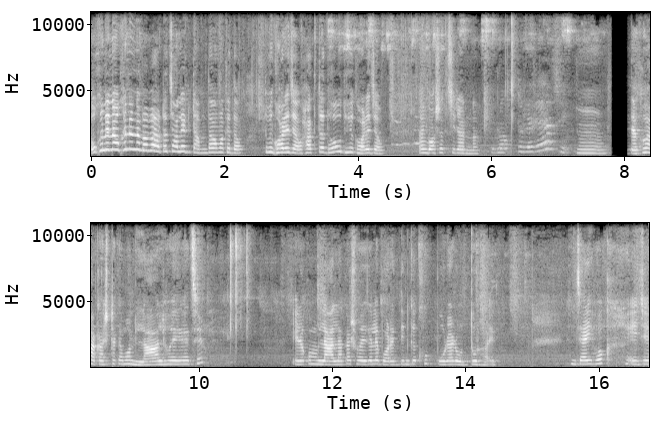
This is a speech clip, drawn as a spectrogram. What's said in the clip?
ওখানে না ওখানে না বাবা ওটা চালের দাম দাও আমাকে দাও। তুমি ঘরে যাও হাতটা ধোও ধুয়ে ঘরে যাও। আমি বসাচ্ছি রান্না। হুম। দেখো, আকাশটা কেমন লাল হয়ে গেছে। এরকম লাল আকাশ হয়ে গেলে পরের দিনকে খুব পোড়া রোদ্দুর হয়। যাই হোক, এই যে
